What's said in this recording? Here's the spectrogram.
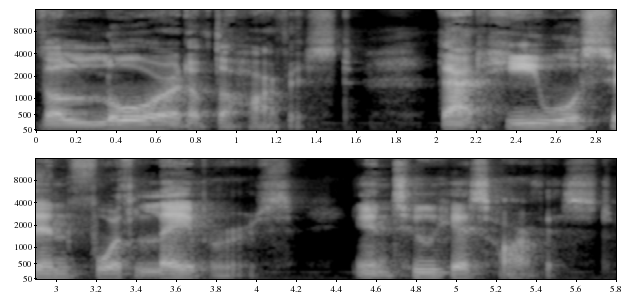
the Lord of the harvest, that he will send forth laborers into his harvest.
